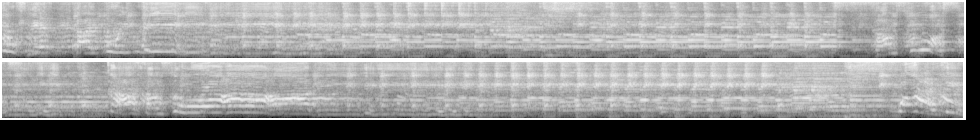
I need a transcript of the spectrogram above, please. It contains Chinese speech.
有钱来归你，地，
